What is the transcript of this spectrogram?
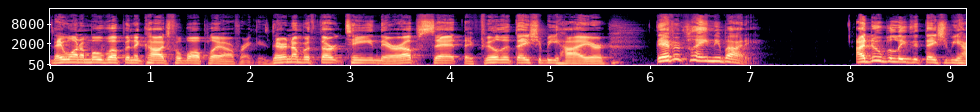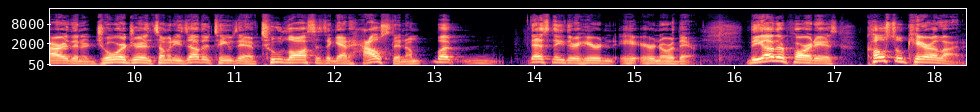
They want to move up in the college football playoff rankings. They're number 13. They're upset. They feel that they should be higher. They haven't played anybody. I do believe that they should be higher than a Georgia and some of these other teams. They have two losses that got housed in them, but that's neither here, here nor there. The other part is Coastal Carolina.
